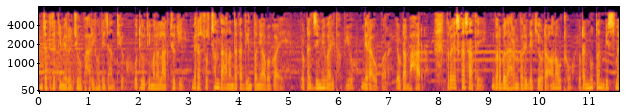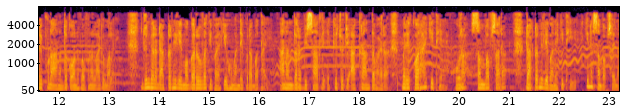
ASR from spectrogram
जति जति मेरो जिउ भारी हुँदै जान्थ्यो उति उति मलाई लाग्थ्यो कि मेरा स्वच्छन्द आनन्दका दिन पनि अब गए। एउटा जिम्मेवारी थपियो मेरा उप एउटा भार। तर यसका साथै गर्भधारण गरेदेखि एउटा अनौठो एउटा नूतन विस्मयपूर्ण आनन्दको अनुभव हुन लाग्यो मलाई। जुन बेला डाक्टरनीले म गर्भवती भएकी हुँ भन्ने कुरा बताए आनन्द र विषादले एकैचोटि आक्रान्त भएर मैले कराएकी थिएँ। हो र सम्भव छ र? डाक्टरनीले भनेकी थिए किन सम्भव छैन?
